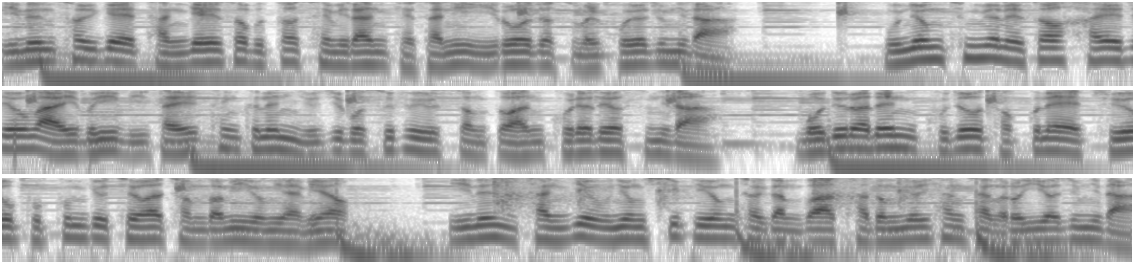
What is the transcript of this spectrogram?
이는 설계 단계에서부터 세밀한 계산이 이루어졌음을 보여줍니다. 운용 측면에서 하해제용 IV 미사일 탱크는 유지보수 효율성 또한 고려되었습니다. 모듈화된 구조 덕분에 주요 부품 교체와 점검이 용이하며 이는 장기 운용 시 비용 절감과 가동률 향상으로 이어집니다.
